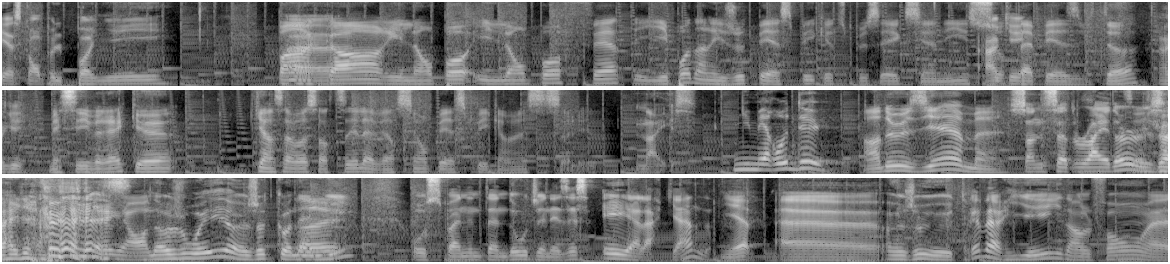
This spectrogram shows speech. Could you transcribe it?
est-ce qu'on peut le pogner? Pas Euh, encore, ils l'ont pas, ils l'ont pas fait. Il est pas dans les jeux de PSP que tu peux sélectionner sur ta PS Vita. Ok. Mais c'est vrai que quand ça va sortir, la version PSP quand même c'est solide. Nice. Numéro 2. En deuxième, Sunset Riders. Sunset Riders. on a joué un jeu de Konami au Super Nintendo, Genesis et à l'arcade. yep. Euh, un jeu très varié, dans le fond. euh,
